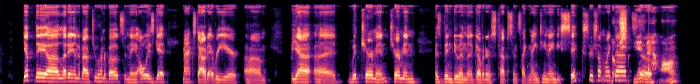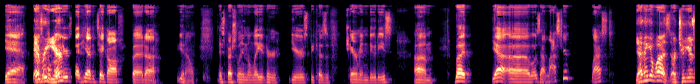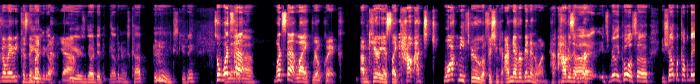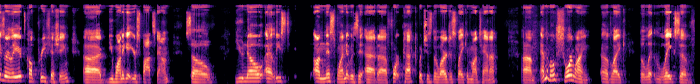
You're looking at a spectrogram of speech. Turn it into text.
Yep. They uh, let in about 200 boats and they always get maxed out every year. Um, but yeah, uh, with chairman, chairman has been doing the governor's cup since like 1996 or something like No that. shit, So, that long. yeah. Every year? years that he had to take off, but uh, you know, especially in the later years because of chairman duties. Um, but yeah, uh, what was that last year? Last Yeah, I think it was, or two years ago, maybe, because they Two might ago. Yeah. two years ago did the governor's cup. Excuse me. So what's then, that? uh, what's that like real quick i'm curious like how, how walk me through a fishing tour- i've never been in one how, how does it work Uh, it's really cool. So you show up a couple days earlier. It's called pre-fishing. Uh, you want to get your spots down. So you know at least on this one, it was at uh, Fort Peck, which is the largest lake in Montana, um, and the most shoreline of like the la- lakes of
